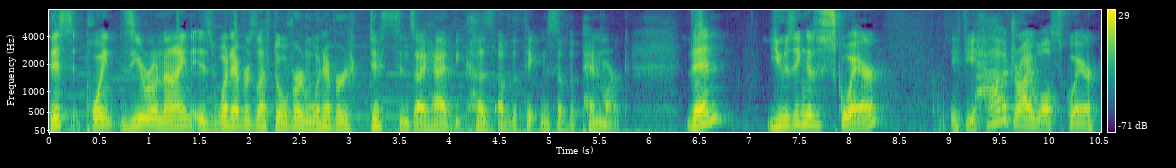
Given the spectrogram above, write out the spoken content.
This 0.09 is whatever's left over and whatever distance I had because of the thickness of the pen mark. Then, using a square, if you have a drywall square,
